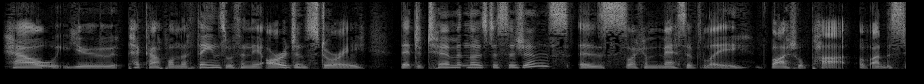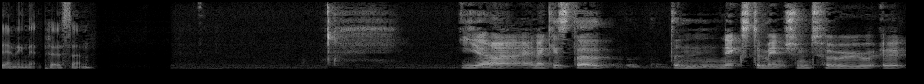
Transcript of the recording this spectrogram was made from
how you pick up on the themes within their origin story that determine those decisions is like a massively vital part of understanding that person. Yeah, and I guess the the next dimension to it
